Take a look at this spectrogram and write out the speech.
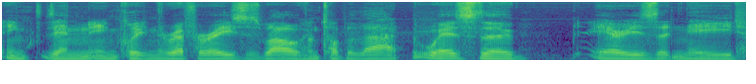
in, then including the referees as well on top of that. Where's the areas that need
